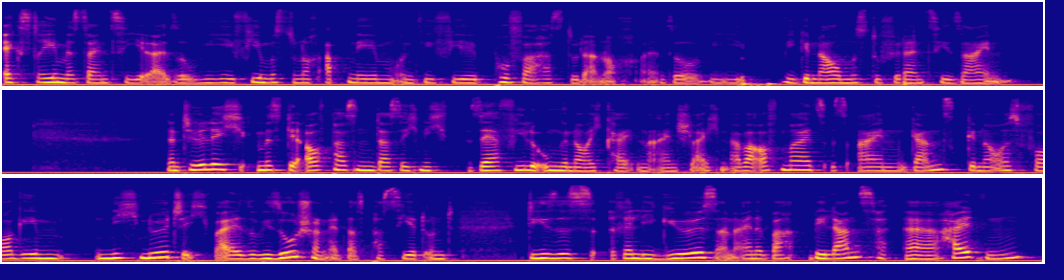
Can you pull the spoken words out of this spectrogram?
extrem ist dein Ziel. Also wie viel musst du noch abnehmen und wie viel Puffer hast du da noch? Also wie, wie genau musst du für dein Ziel sein? Natürlich müsst ihr aufpassen, dass sich nicht sehr viele Ungenauigkeiten einschleichen, aber oftmals ist ein ganz genaues Vorgeben nicht nötig, weil sowieso schon etwas passiert und dieses religiös an eine Bilanz äh, halten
